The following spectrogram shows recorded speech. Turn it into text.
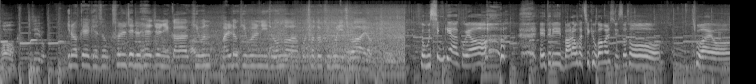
어, 뒤로. 이렇게 계속 솔질을 해주니까 기분 말도 기분이 좋은 것 같고 저도 기분이 좋아요. 너무 신기하고요. 애들이 말하고 같이 교감할 수 있어서 좋아요.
